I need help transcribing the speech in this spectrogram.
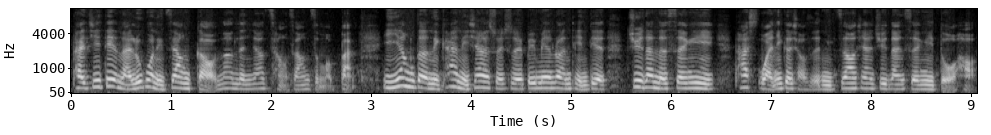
台积电来，如果你这样搞，那人家厂商怎么办？一样的，你看你现在随随便便乱停电，巨蛋的生意它晚一个小时，你知道现在巨蛋生意多好，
